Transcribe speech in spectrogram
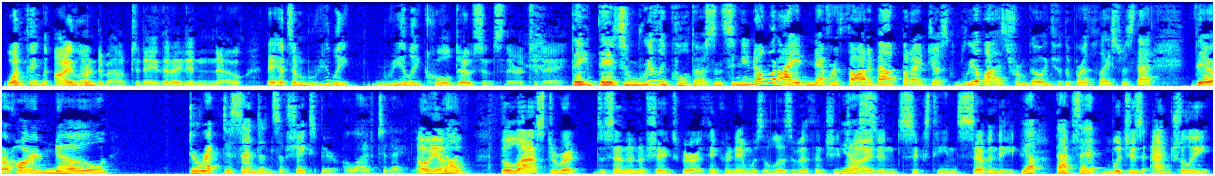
One thing I learned about today that I didn't know, they had some really, really cool docents there today. They they had some really cool docents, and you know what I had never thought about, but I just realized from going through the birthplace was that there are no direct descendants of Shakespeare alive today. Oh yeah, none. the, the last direct descendant of Shakespeare, I think her name was Elizabeth, and she Yes. died in 1670. Yep, that's which, it. Which is actually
